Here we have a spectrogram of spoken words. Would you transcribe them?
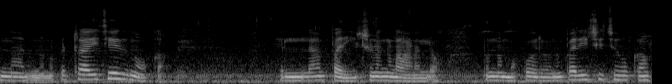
എന്നാലും നമുക്ക് ട്രൈ ചെയ്ത് നോക്കാം. എല്ലാം പരീക്ഷണങ്ങളാണല്ലോ. അപ്പം നമുക്ക് ഓരോന്നും പരീക്ഷിച്ച് നോക്കാം.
